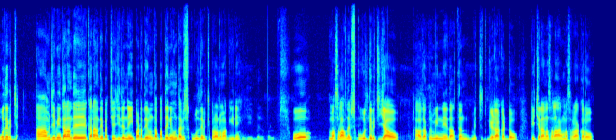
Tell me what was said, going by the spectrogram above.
ਉਹਦੇ ਵਿੱਚ ਆਮ ਜ਼ਿਮੀਂਦਾਰਾਂ ਦੇ ਘਰਾਂ ਦੇ ਬੱਚੇ ਜਿਹਦੇ ਨਹੀਂ ਪੜ੍ਹਦੇ ਉਹਨੂੰ ਤਾਂ ਪਤਾ ਹੀ ਨਹੀਂ ਹੁੰਦਾ ਵੀ ਸਕੂਲ ਦੇ ਵਿੱਚ ਪ੍ਰੋਬਲਮਾਂ ਕੀ ਨੇ। ਜੀ ਬਿਲਕੁਲ। ਉਹ ਮਸਲਾ ਹੁੰਦਾ ਵੀ ਸਕੂਲ ਦੇ ਵਿੱਚ ਜਾਓ, ਆਪਦਾ ਕੋਈ ਮਹੀਨੇ 10 ਦਿਨ ਵਿੱਚ ਗੇੜਾ ਕੱਢੋ, ਟੀਚਰਾਂ ਨਾਲ ਸਲਾਹ ਮਸ਼ਵਰਾ ਕਰੋ।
